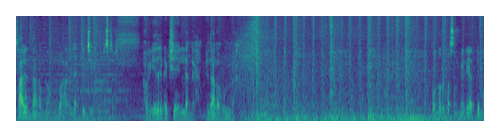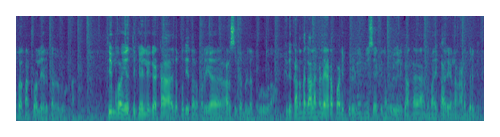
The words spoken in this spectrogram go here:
ஸ்டாலின் தாங்க ரொம்ப லக்கி சீஃப் மினிஸ்டர் அவர் எதிர்க்கட்சியே இல்லைங்க. இதாங்க உண்மை. தொண்ணூறு பர்சன்ட் மீடியா திமுக கண்ட்ரோலில் இருக்கிறது உண்மை. திமுக ஏற்று கேள்வி கேட்டால் இந்த புதிய தலைமுறையை அரசு கபிலேருந்து உருவுறான். இது கடந்த காலங்களில் எடப்பாடி பிரிவிலையும் நியூஸ் எயிட்டினை உருவிருக்காங்க. அந்த மாதிரி காரியம்லாம் நடந்திருக்குது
